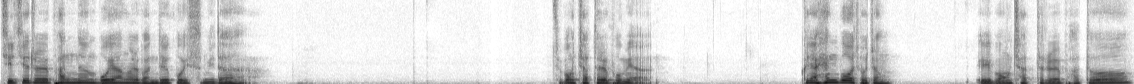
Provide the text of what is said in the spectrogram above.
지지를 받는 모양을 만들고 있습니다. 주봉 차트를 보면 그냥 행보 조정 일봉 차트를 봐도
